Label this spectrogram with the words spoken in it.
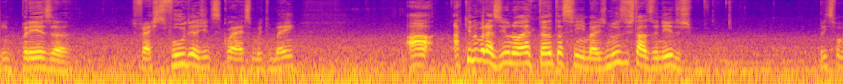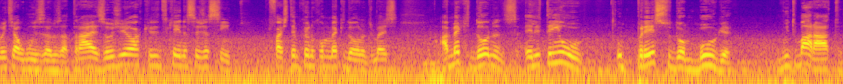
empresa de fast food, a gente se conhece muito bem. A, aqui no Brasil não é tanto assim, mas nos Estados Unidos, principalmente alguns anos atrás, hoje eu acredito que ainda seja assim. Faz tempo que eu não como McDonald's, mas a McDonald's ele tem o, o preço do hambúrguer muito barato.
